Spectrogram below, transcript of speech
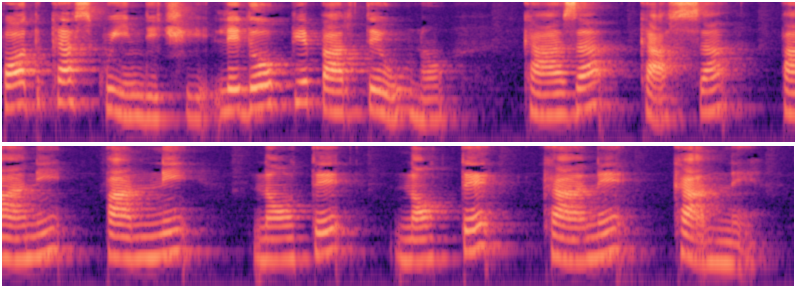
Podcast 15, Le doppie parte 1. Casa, cassa, pani, panni, note, notte, cane, canne.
